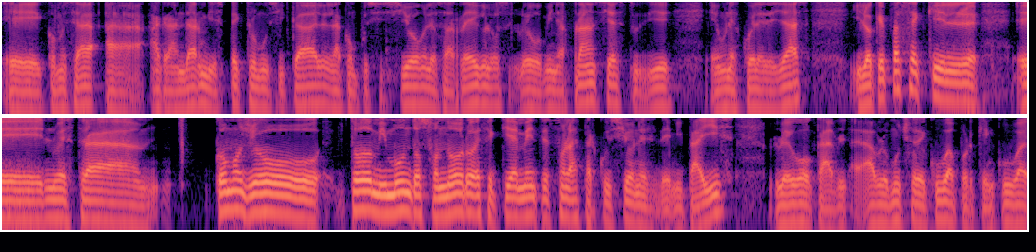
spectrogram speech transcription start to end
eh, comencé a, agrandar mi espectro musical, en la composición, en los arreglos. Luego vine a Francia, estudié en una escuela de jazz. Y lo que pasa es que eh, nuestra como yo, todo mi mundo sonoro efectivamente son las percusiones de mi país. Luego hablo mucho de Cuba porque en Cuba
